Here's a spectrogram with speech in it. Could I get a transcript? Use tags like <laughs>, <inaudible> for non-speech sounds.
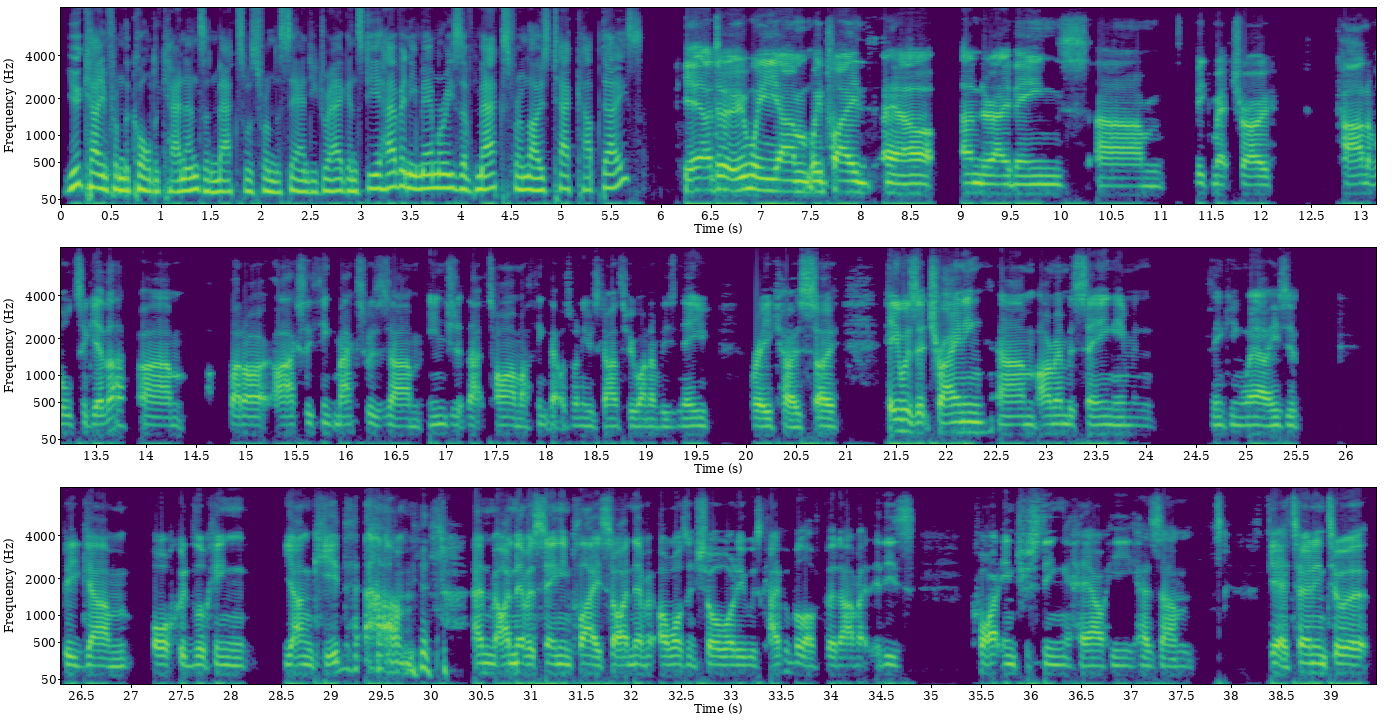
You came from the Calder Cannons and Max was from the Sandy Dragons. Do you have any memories of Max from those TAC Cup days? Yeah, I do. We um, we played our under 18s um, big metro carnival together. Um, but I, I, actually think Max was um, injured at that time. I think that was when he was going through one of his knee recos. So he was at training. Um, I remember seeing him and thinking, wow, he's a big, um, awkward looking young kid. <laughs> Um, <laughs> and I'd never seen him play, so I never, I wasn't sure what he was capable of. But um, it is quite interesting how he has, um, yeah, turned into a,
